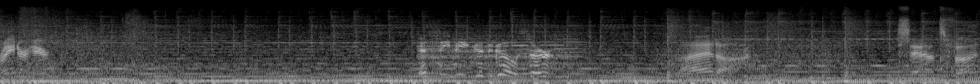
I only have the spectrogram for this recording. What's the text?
Raynor here. SCV good to go, sir. Right on. Sounds fun.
